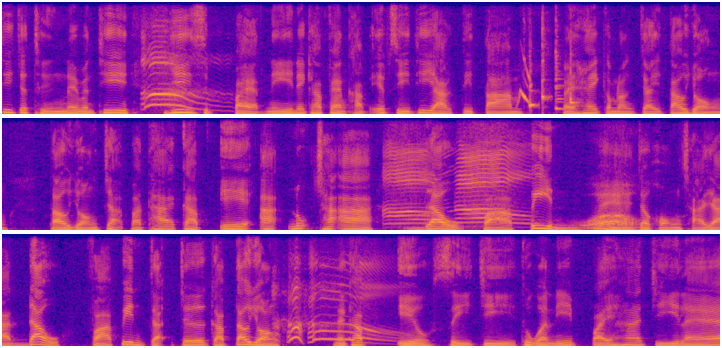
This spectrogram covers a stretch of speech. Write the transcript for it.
ที่จะถึงในวันที่ 28 นี้นะครับ แฟนคลับ FC ที่อยากติดตาม ไปให้กำลังใจเต้าหยอง เต้าหยองจะปะทะกับเออนุชาเด้าฟ้าปิ้นแม่เจ้าของฉายาเด้า ฟ้าปิ้นจะเจอกับเต้าหยองนะครับเอล 4G ทุกวันนี้ไป 5G แล้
